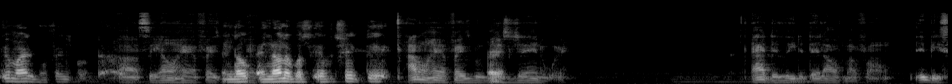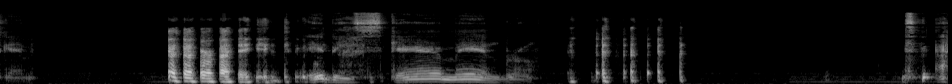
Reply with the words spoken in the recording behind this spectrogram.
It might have been Facebook, dog. Uh, see, I don't have Facebook. And, no, and none of us ever checked it. I don't have Facebook Right. Messenger anyway. I deleted that off my phone. It'd be scamming. right. dude. It be scamming, bro. I,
